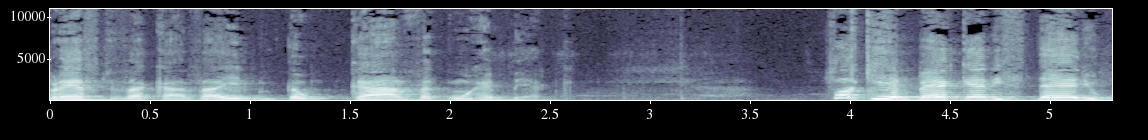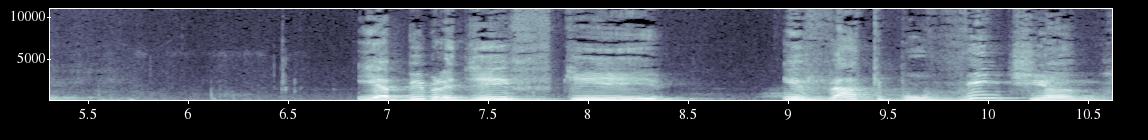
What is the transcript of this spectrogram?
prestes a casar, ele então casa com Rebeca. Só que Rebeca era estéril. E a Bíblia diz que Isaac, por 20 anos,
